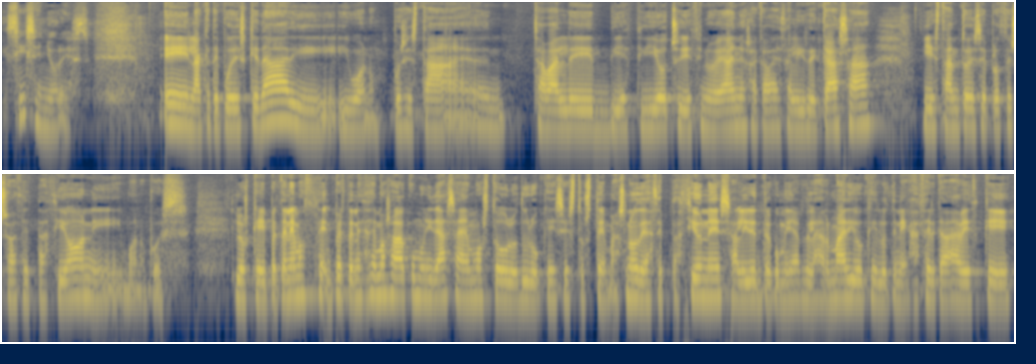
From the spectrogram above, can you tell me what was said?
Sí, señores. En la que te puedes quedar y, y bueno, pues está eh, chaval de 18, 19 años, acaba de salir de casa y está en todo ese proceso de aceptación y bueno, pues los que pertenecemos a la comunidad sabemos todo lo duro que es estos temas, ¿no? De aceptaciones, salir entre comillas del armario, que lo tiene que hacer cada vez que,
